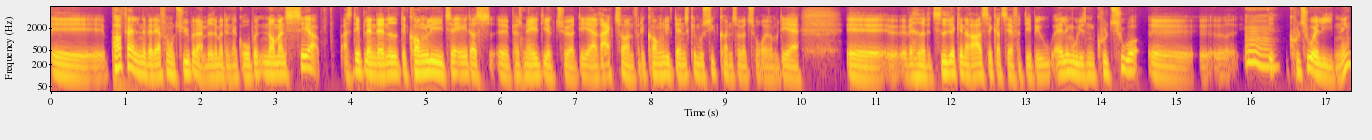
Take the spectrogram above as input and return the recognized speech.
øh, påfaldende, hvad det er for nogle typer, der er medlem af den her gruppe. Når man ser, altså det er blandt andet det kongelige teaters øh, personaldirektør, det er rektoren for det kongelige danske musikkonservatorium, det er, øh, hvad hedder det, tidligere generalsekretær for DBU, alle mulige sådan kultur, øh, øh, mm. kultureliten, ikke?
